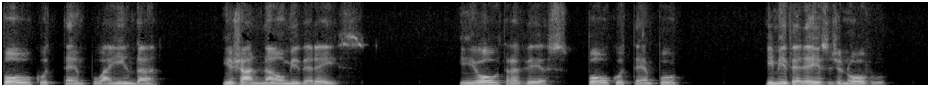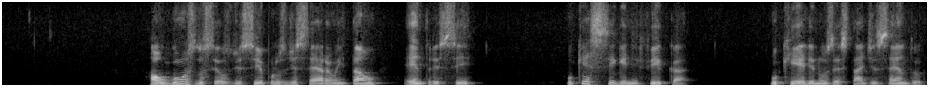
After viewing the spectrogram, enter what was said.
Pouco tempo ainda e já não me vereis. E outra vez, pouco tempo e me vereis de novo. Alguns dos seus discípulos disseram então entre si: O que significa o que ele nos está dizendo?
